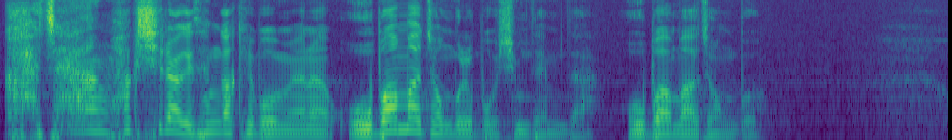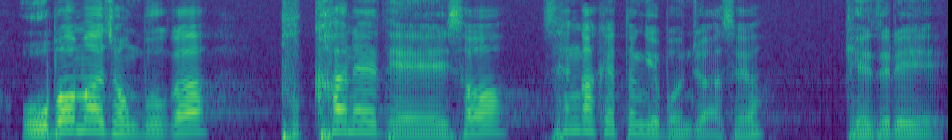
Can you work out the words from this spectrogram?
가장 확실하게 생각해 보면은 오바마 정부를 보시면 됩니다. 오바마 정부. 오바마 정부가 북한에 대해서 생각했던 게 뭔지 아세요? 걔들의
